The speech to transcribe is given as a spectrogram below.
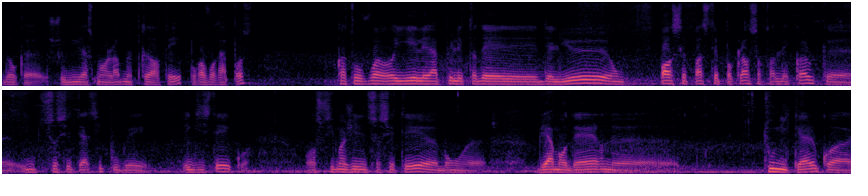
Donc euh, je suis venu à ce moment-là me présenter pour avoir un poste. Quand on voyait les- un peu l'état des, lieux, on ne pensait pas à cette époque-là, en sortant de l'école, qu'une société ainsi pouvait exister. Quoi. On s'imaginait une société euh, bon, euh, bien moderne, tout nickel. Quoi,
